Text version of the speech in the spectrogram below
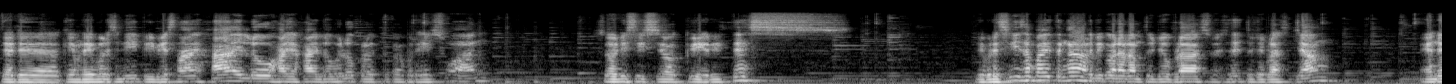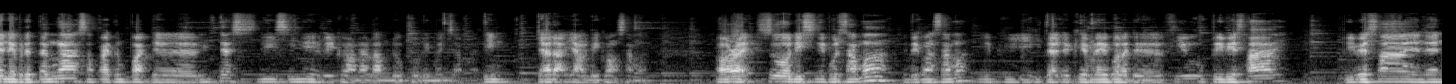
dia ada cam level sini previous high high low high high low low kalau tukar pada H1 so this is your quick retest daripada sini sampai tengah lebih kurang dalam 17 17 jam. And then daripada tengah sampai tempat dia retest di sini lebih kurang dalam 25 jam. Jadi jarak yang lebih kurang sama. Alright so di sini pun sama lebih kurang sama. Kita ada cam level ada few previous high previous high and then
